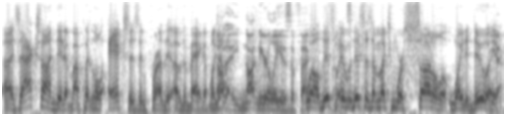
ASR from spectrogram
uh, Zaxxon did it by putting little X's in front of the of the bag of points. Not, not nearly as effective. well, this it, this is a much more subtle way to do it. Yeah.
